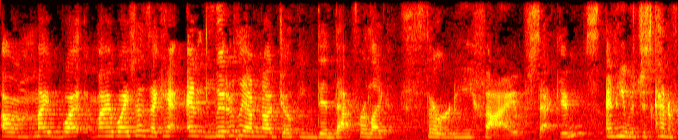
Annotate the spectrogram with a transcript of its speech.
Um, my wife. My wife says I can't. And literally, I'm not joking. Did that for like 35 seconds, and he was just kind of.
